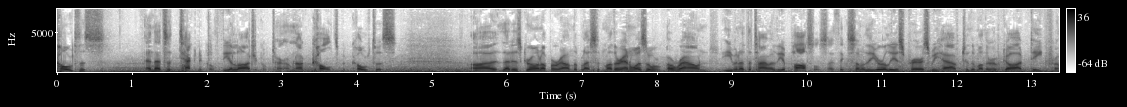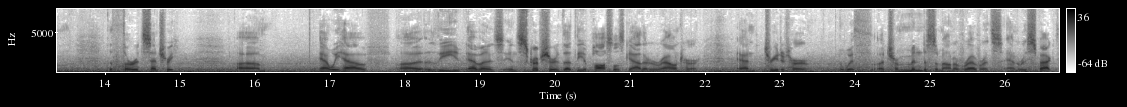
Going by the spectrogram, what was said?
cultus, and that's a technical theological term, not cults, but cultus, uh, that has grown up around the Blessed Mother and was a- around even at the time of the apostles. I think some of the earliest prayers we have to the Mother of God date from the third century. Um, and we have uh, the evidence in Scripture that the apostles gathered around her and treated her with a tremendous amount of reverence and respect.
